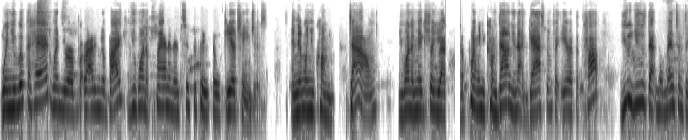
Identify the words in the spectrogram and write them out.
When you look ahead, when you're riding your bike, you want to plan and anticipate those gear changes. And then when you come down, you want to make sure you're at a point when you come down, you're not gasping for air at the top. You use that momentum to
